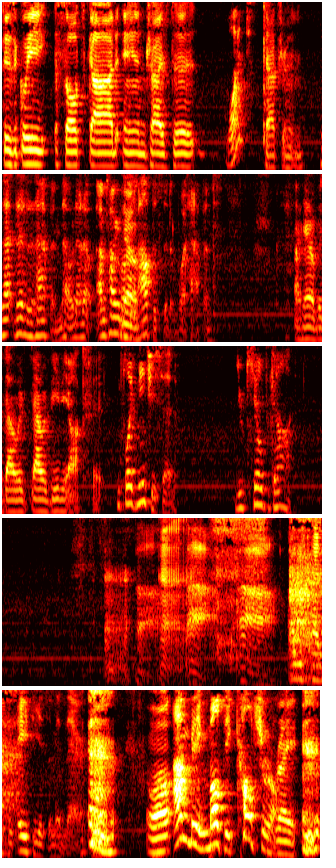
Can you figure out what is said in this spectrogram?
physically assaults God and tries to what? capture him. That doesn't happen. No, no, no. I'm talking about No. the opposite of what happened. I know, but that would that would be the opposite. It's like Nietzsche said: "You killed God." Ah, ah, ah. I just added some atheism in there. Well, I'm being multicultural. right.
